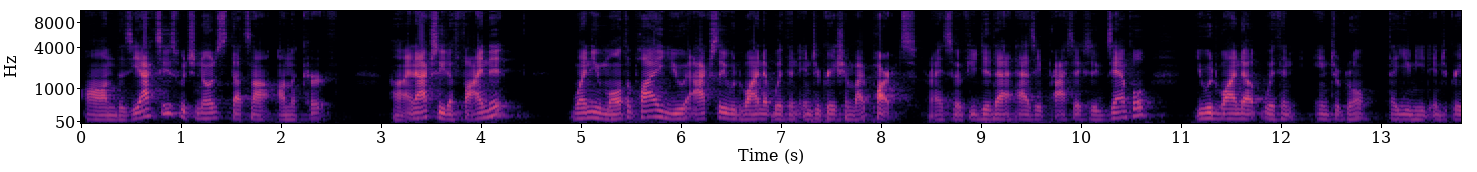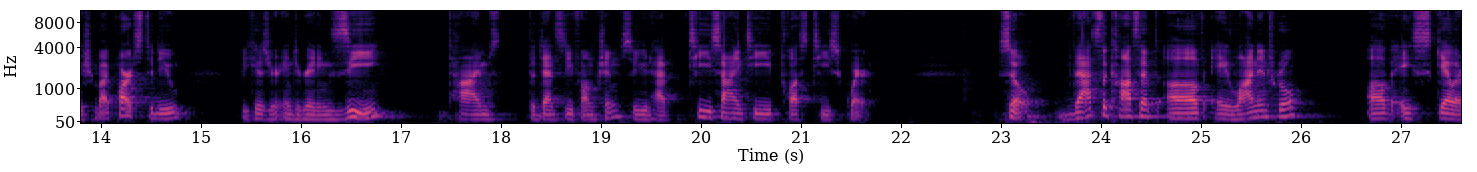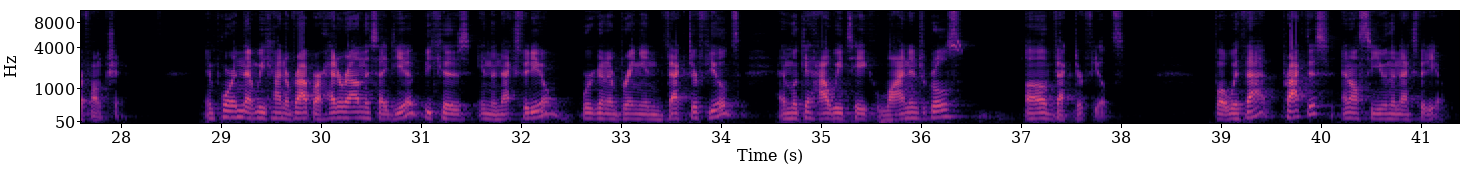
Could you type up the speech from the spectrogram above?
on the z-axis, which notice that's not on the curve. Uh, and actually to find it, when you multiply, you actually would wind up with an integration by parts, right? So if you did that as a practice example, you would wind up with an integral that you need integration by parts to do because you're integrating z times the density function. So you'd have t sine t plus t squared. So that's the concept of a line integral of a scalar function important that we kind of wrap our head around this idea because in the next video, we're going to bring in vector fields and look at how we take line integrals of vector fields. But with that, practice, and I'll see you in the next video.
